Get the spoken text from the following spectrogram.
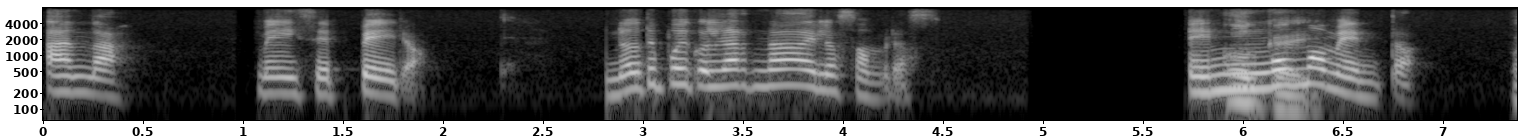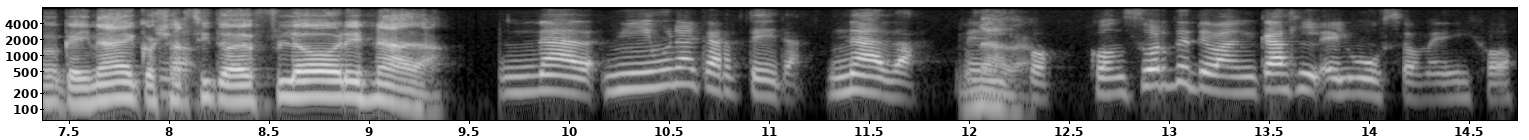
Anda, me dice, pero no te puede colgar nada de los hombros. En ningún momento. Ok, nada de collarcito de flores, nada. Nada, ni una cartera, nada, me dijo. Con suerte te bancás el buzo, me dijo.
